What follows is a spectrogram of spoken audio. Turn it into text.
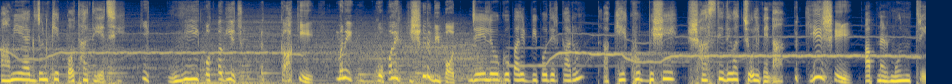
আমি একজনকে কথা দিয়েছি। তুমি কথা দিয়েছ? কাকে? মানে গোপালের কিসের বিপদ? যে লোক গোপালের বিপদের কারণ তাকে খুব বেশি শাস্তি দেওয়া চলবে না। কে সে? আপনার মন্ত্রী।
